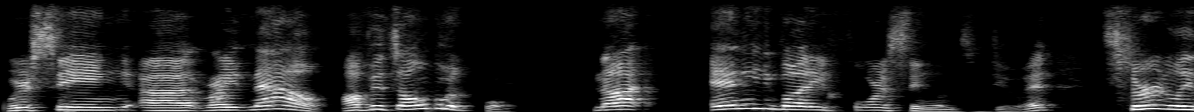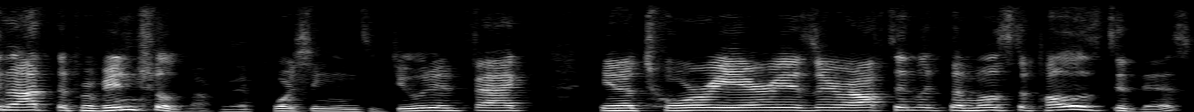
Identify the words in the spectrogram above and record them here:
We're seeing uh, right now of its own accord, not anybody forcing them to do it. Certainly not the provincial government forcing them to do it. In fact, you know, Tory areas are often like the most opposed to this,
